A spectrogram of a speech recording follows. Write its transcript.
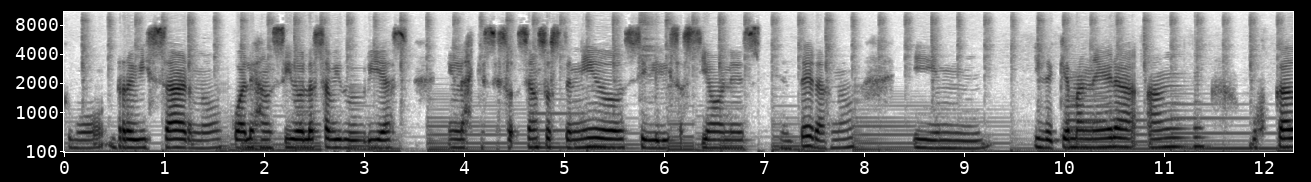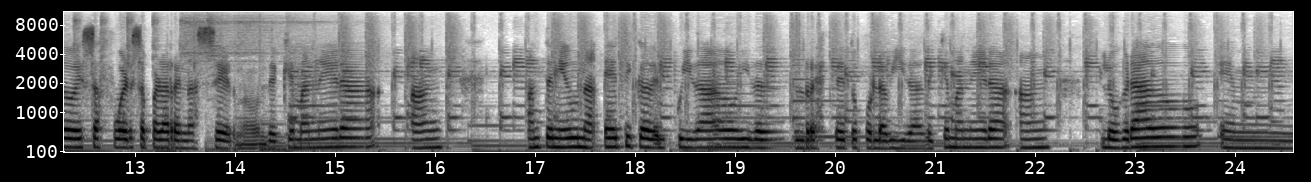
como revisar ¿no? cuáles han sido las sabidurías en las que se, han sostenido civilizaciones enteras, ¿no? Y, y, de qué manera han buscado esa fuerza para renacer, ¿no? De qué manera han, han tenido una ética del cuidado y del respeto por la vida, de qué manera han logrado... Eh,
